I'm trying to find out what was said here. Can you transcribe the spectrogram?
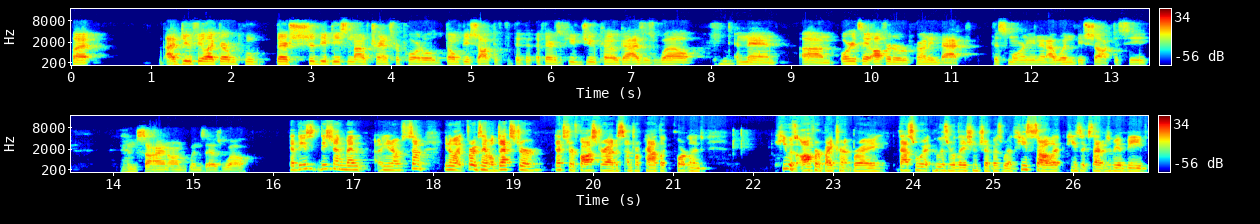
but I do feel like there there should be a decent amount of transfer portal. Don't be shocked if, if, if there's a few JUCO guys as well. Mhm. And then um, Oregon State offered a running back this morning, and I wouldn't be shocked to see him sign on Wednesday as well. Yeah, these these young men, you know, some, you know, like for example, Dexter Dexter Foster out of Central Catholic Portland, he was offered by Trent Bray. That's what who his relationship is with. He saw it. He's excited to be a Beeve.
